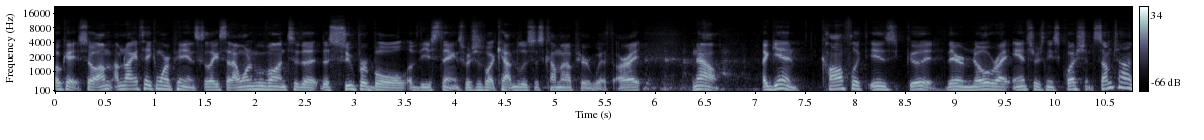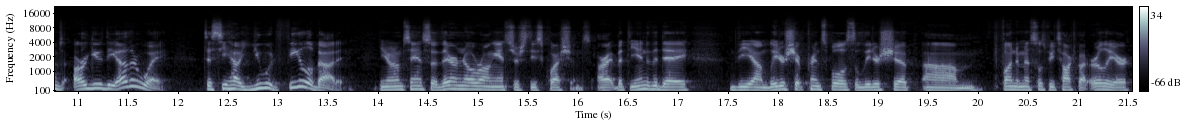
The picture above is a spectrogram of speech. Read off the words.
Okay. So I'm, I'm not going to take more opinions because, like I said, I want to move on to the, the Super Bowl of these things, which is what Captain Luce is coming up here with. All right. Now, again, conflict is good. There are no right answers in these questions. Sometimes argue the other way to see how you would feel about it. You know what I'm saying? So there are no wrong answers to these questions. All right. But at the end of the day, the um, leadership principles, the leadership um, fundamentals we talked about earlier,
